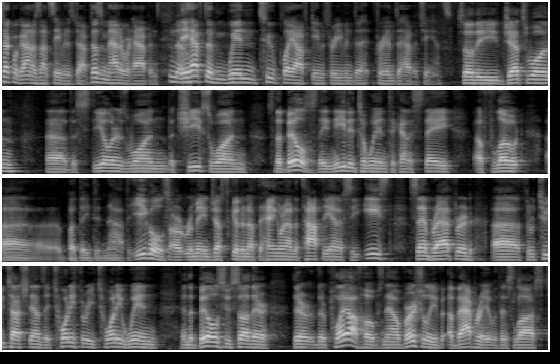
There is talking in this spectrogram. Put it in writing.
Chuck Pagano's not saving his job. Doesn't matter what happens. They have to win two playoff games for even to, for him to have a chance. So the Jets won, uh, the Steelers won, the Chiefs won. So the Bills they needed to win to kind of stay afloat, uh, but they did not. The Eagles are remain just good enough to hang around atop the NFC East. Sam Bradford uh, threw two touchdowns, a 23-20 win, and the Bills, who saw their their their playoff hopes now virtually evaporate with this loss.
